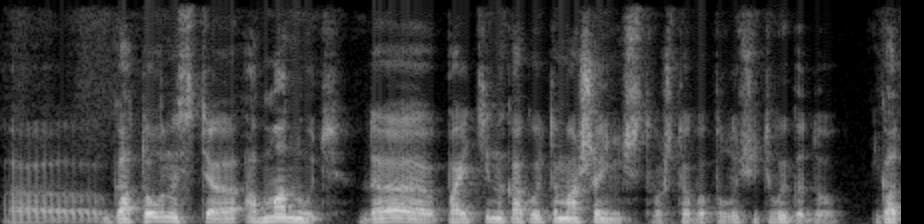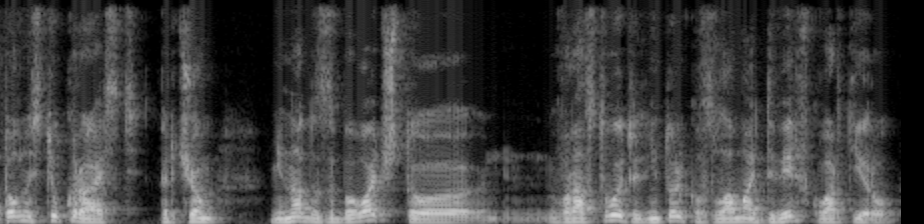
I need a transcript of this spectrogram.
а, готовность а, обмануть, да, пойти на какое-то мошенничество, чтобы получить выгоду, готовность украсть. Причем не надо забывать, что воровство это не только взломать дверь в квартиру,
